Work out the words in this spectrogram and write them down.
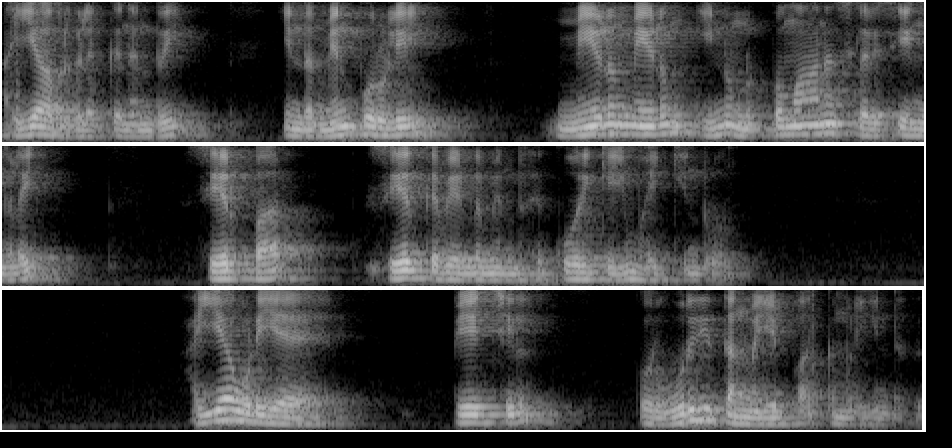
ஐயா அவர்களுக்கு நன்றி. இந்த மென்பொருளில் மேலும் மேலும் இன்னும் நுட்பமான சில விஷயங்களை சேர்ப்பார் சேர்க்க வேண்டும் என்ற கோரிக்கையும் வைக்கின்றோம் ஐயாவுடைய பேச்சில் ஒரு உறுதித்தன்மையை பார்க்க முடிகின்றது.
